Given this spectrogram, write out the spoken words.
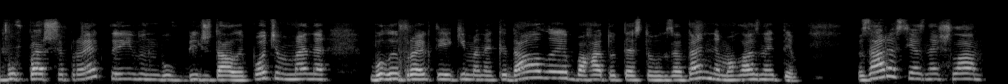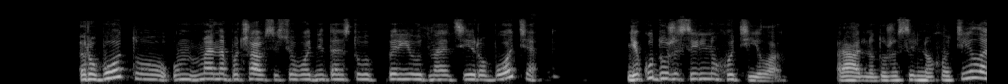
був перший проект, і він був більш далий. Потім в мене були проекти, які мене кидали, багато тестових завдань не могла знайти. Зараз я знайшла роботу. У мене почався сьогодні тестовий період на цій роботі, яку дуже сильно хотіла. Реально дуже сильно хотіла,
